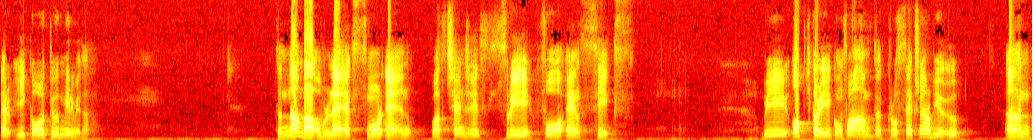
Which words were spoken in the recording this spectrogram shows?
L equal to millimeter. The number of legs, small n, was changed 3, 4, and 6. We optically confirmed the cross-sectional view, and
